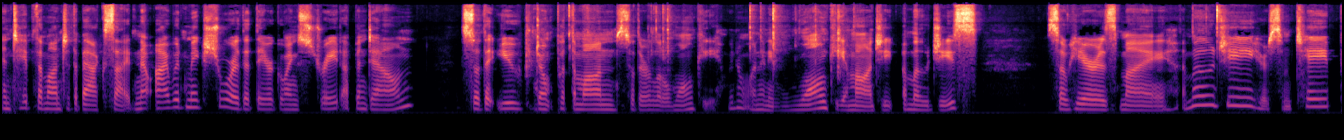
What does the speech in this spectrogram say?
and tape them onto the back side. Now I would make sure that they are going straight up and down so that you don't put them on so they're a little wonky. We don't want any wonky emoji emojis. So here is my emoji. Here's some tape.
